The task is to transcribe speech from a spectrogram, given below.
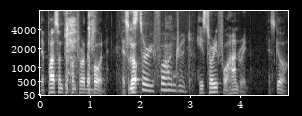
the person to control the board. Let's go. History 400. History 400. Let's go.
